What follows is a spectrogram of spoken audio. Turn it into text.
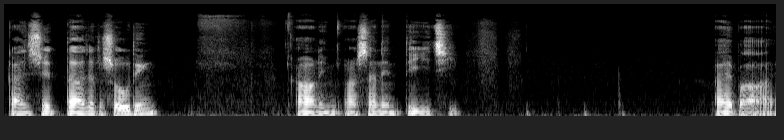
感谢大家的收听，二零二三年第一期，拜拜。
